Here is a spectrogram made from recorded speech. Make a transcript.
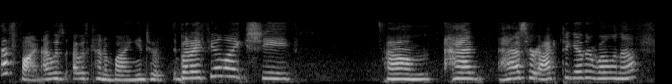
that's fine. I was I was kind of buying into it, but I feel like she um, had has her act together well enough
